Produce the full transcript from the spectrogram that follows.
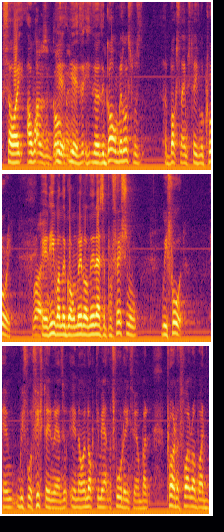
So I, I won. Oh, it was a gold yeah, medal. Yeah, the, the, the gold medalist was a boxer named Steve McCrory, Right. and he won the gold medal. And then as a professional, we fought, and we fought 15 rounds, and I knocked him out in the 14th round. But prior to the fight, Rob, I'd,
